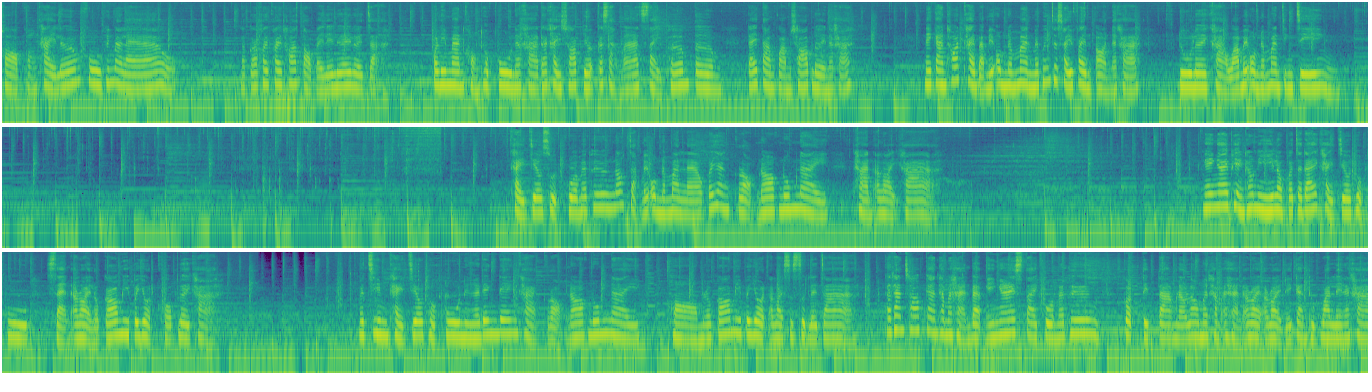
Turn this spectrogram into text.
ขอบของไข่เริ่มฟูขึ้นมาแล้ว แล้วก็ค่อยๆ ทอดต่อไปเรื่อยๆ เลยจ้ะปริมาณของถั่วพูนะคะ ถ้าใครชอบเยอะก็สามารถใส่เพิ่มเติมได้ตามความชอบเลยนะคะ ในการทอดไข่แบบไม่อมน้ำมันแม่เพิ่งจะใช้ไฟอ่อนนะคะ ดูเลยค่ะว่าไม่อมน้ำมันจริง ๆไข่เจียวสูตรครัวแม่พึ่งนอกจากไม่อมน้ำมันแล้วก็ยังกรอบนอกนุ่มใน ทานอร่อยค่ะ ง่ายๆเพียงเท่านี้เราก็จะได้ไข่เจียวถั่วพู แสนอร่อยแล้วก็มีประโยชน์ครบเลยค่ะ มาชิมไข่เจียวถั่วพูเนื้อเด้งๆค่ะ กรอบนอกนุ่มใน หอมแล้วก็มีประโยชน์อร่อยสุดๆเลยจ้า ถ้าท่านชอบการทำอาหารแบบง่ายๆ สไตล์ครัวแม่พึ่ง กดติดตามแล้วเรามาทำอาหารอร่อยๆด้วยกันทุกวันเลยนะคะ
